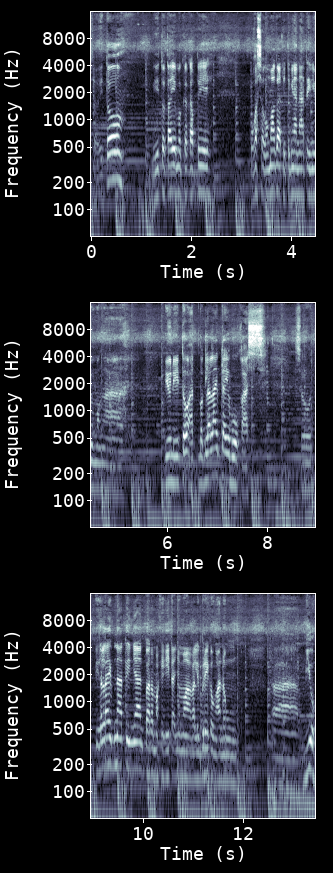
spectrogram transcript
So ito, dito tayo magkakape. Bukas sa umaga titingnan natin yung mga view nito at magla-live tayo bukas. So i-live natin yan para makikita nyo mga kalibre kung anong ah, view.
